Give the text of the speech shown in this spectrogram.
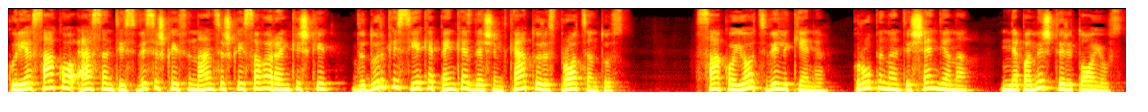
kurie sako esantys visiškai finansiškai savarankiški, vidurkis siekia 54 procentus. Sako jo Cvilikienė, rūpinanti šiandieną, nepamiršti rytojaus.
